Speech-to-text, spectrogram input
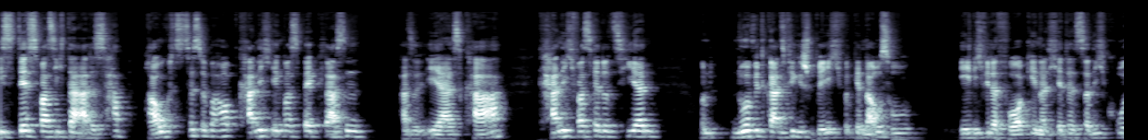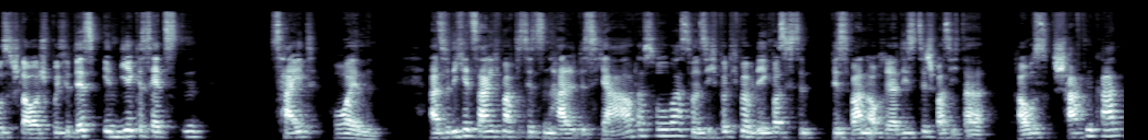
ist das, was ich da alles habe, braucht es das überhaupt? Kann ich irgendwas weglassen? Also ERSK, kann ich was reduzieren? Und nur mit ganz viel Gespräch wird genauso ähnlich wieder vorgehen. Also ich hätte jetzt da nicht große schlaue Sprüche. Das in mir gesetzten Zeiträumen. Also nicht jetzt sagen, ich mache das jetzt ein halbes Jahr oder sowas, sondern sich wirklich mal überlegen, was ist denn bis wann auch realistisch, was ich da raus schaffen kann.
